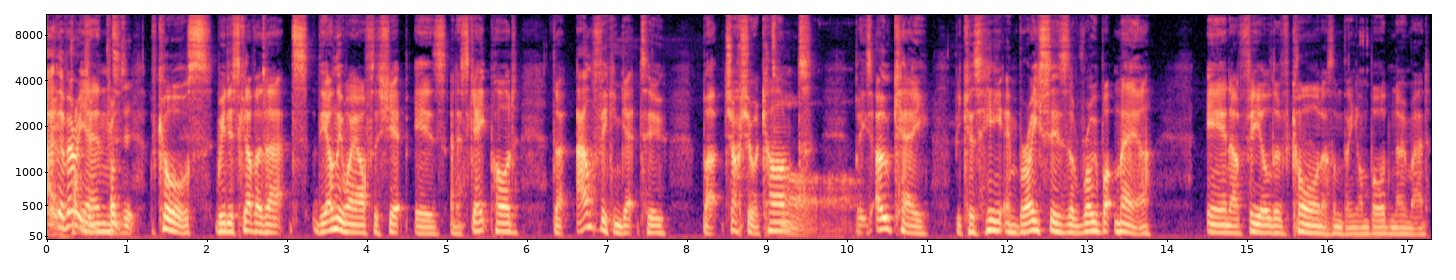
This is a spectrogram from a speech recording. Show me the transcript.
at mean, the very prompted- end, prompted- of course, we discover that the only way off the ship is an escape pod that Alphie can get to, but Joshua can't. But it's okay because he embraces the robot Maya in a field of corn or something on board Nomad.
